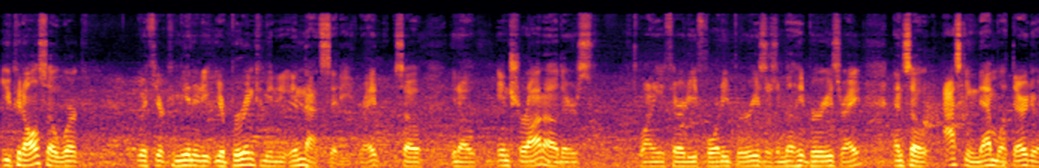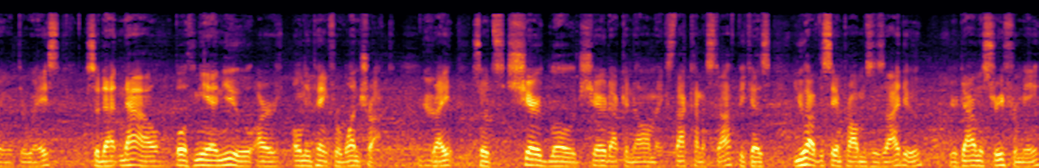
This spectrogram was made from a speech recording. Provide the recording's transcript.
you can also work with your community, your brewing community in that city, right? So you know in Toronto there's 20, 30, 40 breweries. There's a million breweries, right? And so asking them what they're doing with their waste, so that now both me and you are only paying for one truck, Okay. right? So it's shared load, shared economics, that kind of stuff. Because you have the same problems as I do. You're down the street from me.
